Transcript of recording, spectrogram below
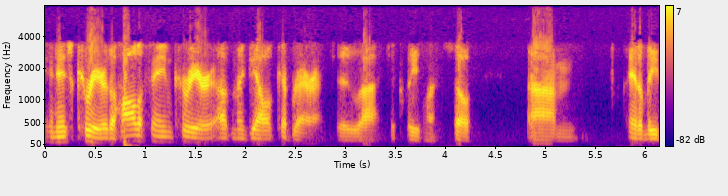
in his career, the Hall of Fame career of Miguel Cabrera to uh, to Cleveland. So um, it'll be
